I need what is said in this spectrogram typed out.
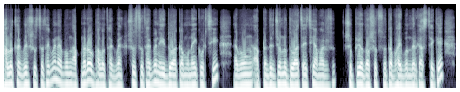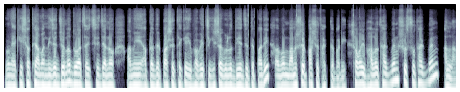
ভালো থাকবেন, সুস্থ থাকবেন এবং আপনারাও ভালো থাকবেন, সুস্থ থাকবেন। এই দোয়া কামনাই করছি এবং আপনাদের জন্য দোয়া চাইছি আমার সুপ্রিয় দর্শক শ্রোতা ভাই বোনদের কাছ থেকে এবং একই সাথে আমার নিজের জন্য দোয়া চাইছি যেন আমি আপনাদের পাশে থেকে এইভাবে চিকিৎসাগুলো দিয়ে যেতে পারি এবং মানুষের পাশে থাকতে পারি। সবাই ভালো থাকবেন, সুস্থ থাকবেন। আল্লাহ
